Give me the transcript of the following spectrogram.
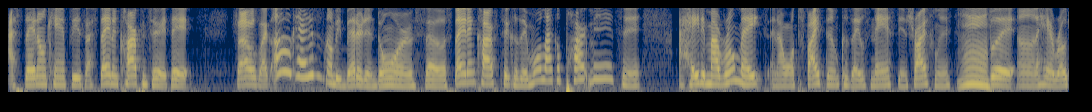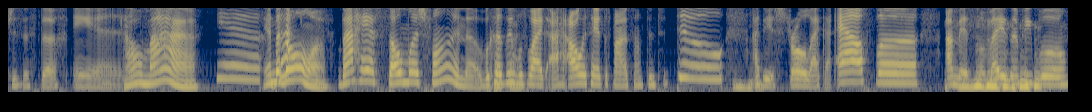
I stayed on campus. I stayed in Carpenter at that. So I was like, oh, okay, this is gonna be better than dorms. So I stayed in Carpenter because they're more like apartments, and I hated my roommates, and I want to fight them because they was nasty and trifling. But uh, they had roaches and stuff, and Oh my. Yeah. in the I, dorm. but I had so much fun though because Okay. it was like I always had to find something to do. Mm-hmm. I did stroll like an alpha. I met some amazing people.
